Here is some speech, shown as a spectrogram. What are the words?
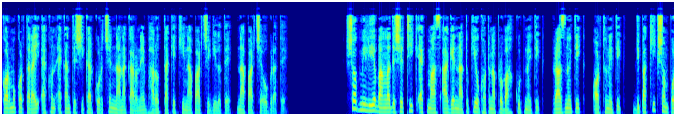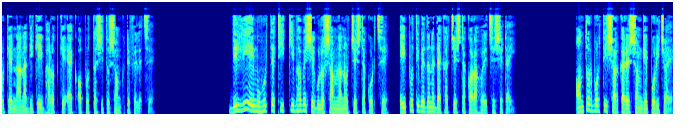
কর্মকর্তারাই এখন একান্তে স্বীকার করছেন নানা কারণে ভারত তাকে কি না পারছে গিলতে, না পারছে ওগড়াতে সব মিলিয়ে বাংলাদেশে ঠিক এক মাস আগের নাটকীয় ঘটনাপ্রবাহ কূটনৈতিক, রাজনৈতিক, অর্থনৈতিক, দ্বিপাক্ষিক সম্পর্কের নানা দিকেই ভারতকে এক অপ্রত্যাশিত সংকটে ফেলেছে। দিল্লি এই মুহূর্তে ঠিক কীভাবে সেগুলো সামলানোর চেষ্টা করছে, এই প্রতিবেদনে দেখার চেষ্টা করা হয়েছে সেটাই। অন্তর্বর্তী সরকারের সঙ্গে পরিচয়ে।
